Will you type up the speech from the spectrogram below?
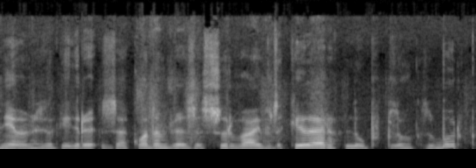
nie wiem, z jakiej gry zakładam, że ze Survive the Killer lub Bloxburg.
